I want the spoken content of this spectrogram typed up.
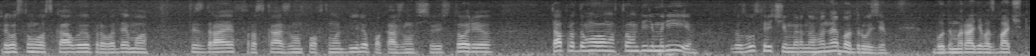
пригостимо вас кавою, проведемо тест-драйв, розкажемо по автомобілю, покажемо всю історію. та продамо вам автомобіль мрії. До зустрічі, мирного неба, друзі. Будемо раді вас бачити.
